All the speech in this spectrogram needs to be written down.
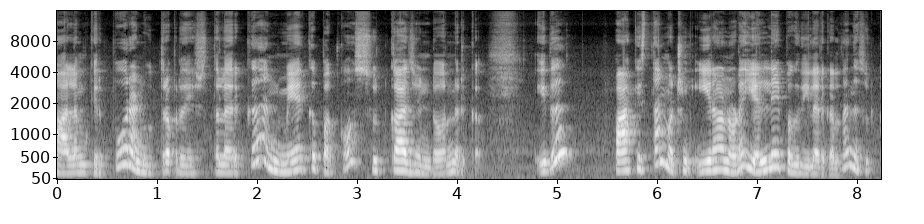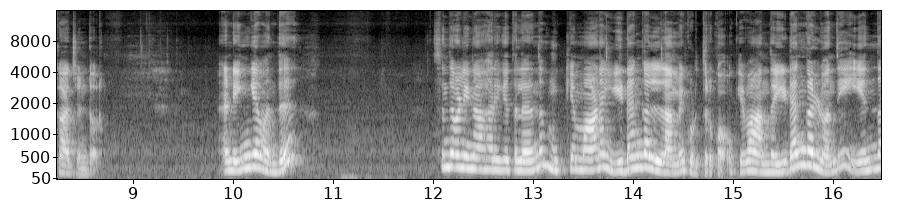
ஆலம் கிர்பூர் அண்ட் உத்தரப்பிரதேசத்தில் இருக்குது அண்ட் மேற்கு பக்கம் சுட்கா ஜெண்டோர்னு இருக்குது இது பாகிஸ்தான் மற்றும் ஈரானோட எல்லை பகுதியில் இருக்கிறது இந்த சுட்கா ஜெண்டோர் அண்ட் இங்கே வந்து சிந்தவெளி நாகரிகத்திலேருந்து முக்கியமான இடங்கள் எல்லாமே கொடுத்துருக்கோம் ஓகேவா அந்த இடங்கள் வந்து எந்த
